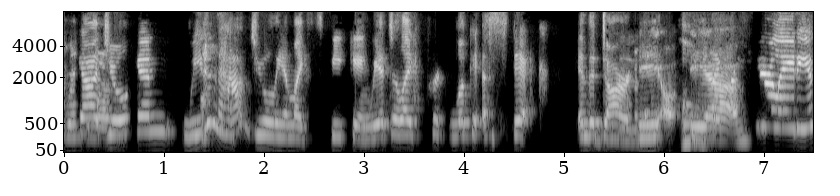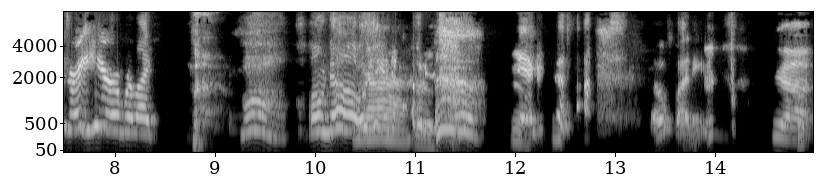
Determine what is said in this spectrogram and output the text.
right. Yeah, Julian. We didn't have Julian like speaking. We had to like pr- look at a stick in the dark. Yeah. Oh. Yeah. Here, ladies, right here. And we're like, oh, oh no. Yeah. Yeah. so funny. Yeah.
